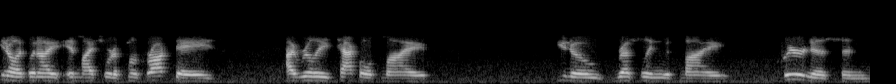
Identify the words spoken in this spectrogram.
you know, like when I, in my sort of punk rock days, I really tackled my, you know, wrestling with my queerness and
